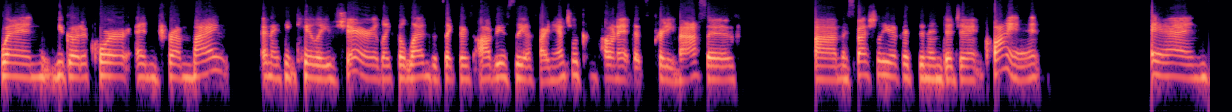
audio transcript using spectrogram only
when you go to court and from my and I think Kayla you shared like the lens it's like there's obviously a financial component that's pretty massive um, especially if it's an indigent client and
